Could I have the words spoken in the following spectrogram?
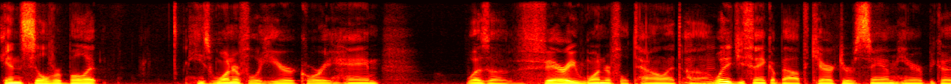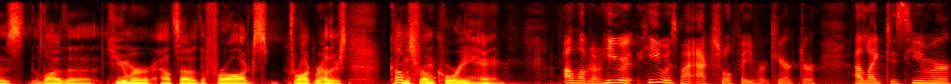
in Silver Bullet. He's wonderful here. Corey Haim was a very wonderful talent. Uh, what did you think about the character of Sam here? Because a lot of the humor outside of the frogs, Frog Brothers, comes from Corey Haim. I loved him. He was he was my actual favorite character. I liked his humor.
